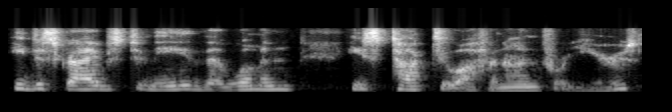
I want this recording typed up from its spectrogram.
he describes to me the woman he's talked to off and on for years.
